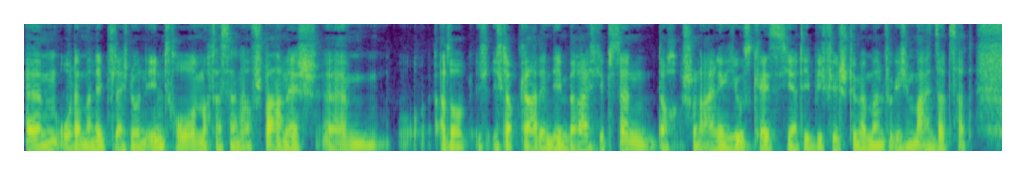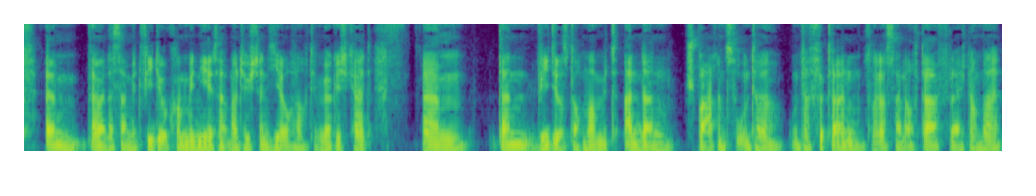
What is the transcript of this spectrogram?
ähm, oder man nimmt vielleicht nur ein Intro und macht das dann auf Spanisch. Ähm, also ich, ich glaube, gerade in dem Bereich gibt es dann doch schon einige Use Cases, je nachdem, wie viel Stimme man wirklich im Einsatz hat. Ähm, wenn man das dann mit Video kombiniert, hat man natürlich dann hier auch noch die Möglichkeit, ähm, dann Videos doch mal mit anderen Sprachen zu unter, unterfüttern, so dass dann auch da vielleicht nochmal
